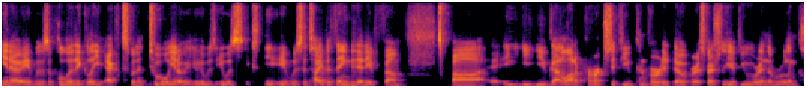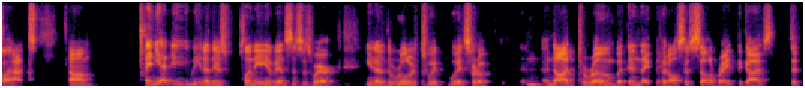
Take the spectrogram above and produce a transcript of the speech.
You know, it was a politically expedient tool. You know, it was it was it was the type of thing that if um, uh, you, you got a lot of perks if you converted over, especially if you were in the ruling class. Um, and yet you know there's plenty of instances where you know the rulers would would sort of nod to rome but then they would also celebrate the gods that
